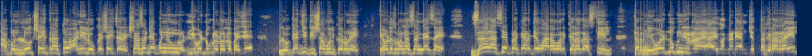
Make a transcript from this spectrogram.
आपण लोकशाहीत राहतो आणि लोकशाहीच्या रक्षणासाठी आपण निवडणूक लढवलं पाहिजे. लोकांची दिशाभूल करू नये. एवढंच मला सांगायचं आहे. जर असे प्रकार ते वारंवार करत असतील तर निवडणूक निर्णय आयोगाकडे आमची तक्रार राहील.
